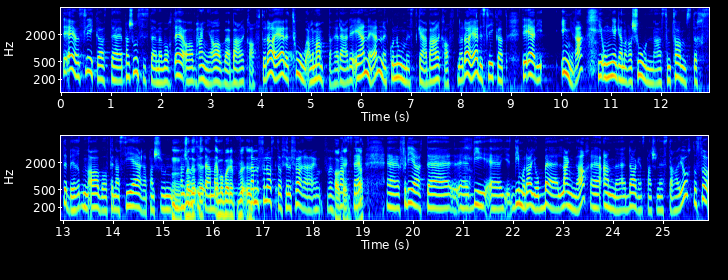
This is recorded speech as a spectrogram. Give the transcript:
Det er jo slik at eh, Pensjonssystemet vårt er avhengig av bærekraft. og Da er det to elementer i det. Det ene er den økonomiske bærekraften. og da er det slik at det er de yngre, de unge generasjonene, som tar den største byrden av å finansiere pensjon, mm, pensjonssystemet. Du, bare... La meg få lov til å fullføre, for okay, snill. Eh, fordi at eh, de, eh, de, må da jobbe lenger enn dagens pensjonister har gjort. Og så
